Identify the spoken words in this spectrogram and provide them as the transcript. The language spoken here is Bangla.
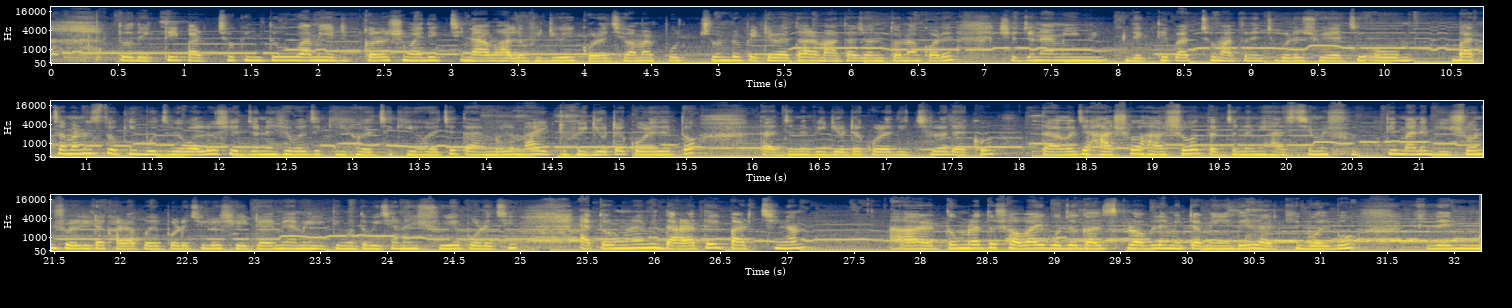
তো দেখতেই পাচ্ছ কিন্তু আমি এডিট করার সময় দেখছি, না, ভালো ভিডিওই করেছে। আমার প্রচণ্ড পেটে ব্যথা আর মাথা যন্ত্রণা করে। সেজন্য আমি দেখতে পাচ্ছ মাথা নিচু করে শুয়ে আছি। ও বাচ্চা মানুষ তো কী বুঝবে বলো? সেজন্য এসে বলছে, কী হয়েছে কী হয়েছে? তো আমি বললাম, ভাই, একটু ভিডিওটা করে দিত তার জন্য ভিডিওটা করে দিচ্ছিল, দেখো। তা বলছে, হাসো হাসো। তার জন্য আমি হাসছি। আমার সত্যি মানে ভীষণ শরীরটা খারাপ হয়ে পড়েছিল। সেই টাইমে আমি রীতিমতো বিছানায় শুয়ে পড়েছি। এতক্ষণ আমি দাঁড়াতেই পারছি না। আর তোমরা তো সবাই বোঝো গার্লস প্রবলেম এটা মেয়েদের, আর কি বলব?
